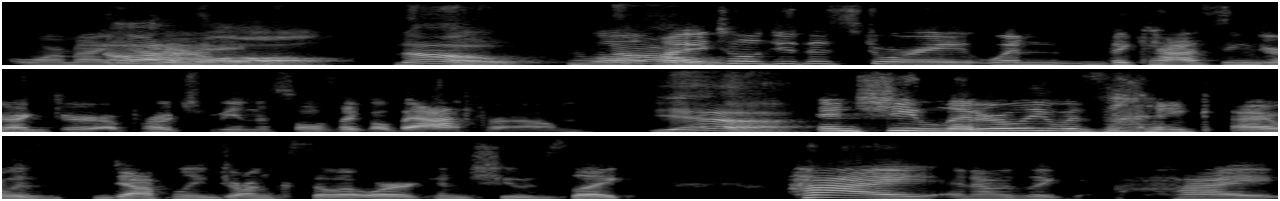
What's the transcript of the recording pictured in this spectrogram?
or my not guy. at all. No. Well, I told you this story when the casting director approached me in the Soul Cycle bathroom. Yeah. And she literally was like, I was definitely drunk still at work, and she was like, "Hi," and I was like, "Hi,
